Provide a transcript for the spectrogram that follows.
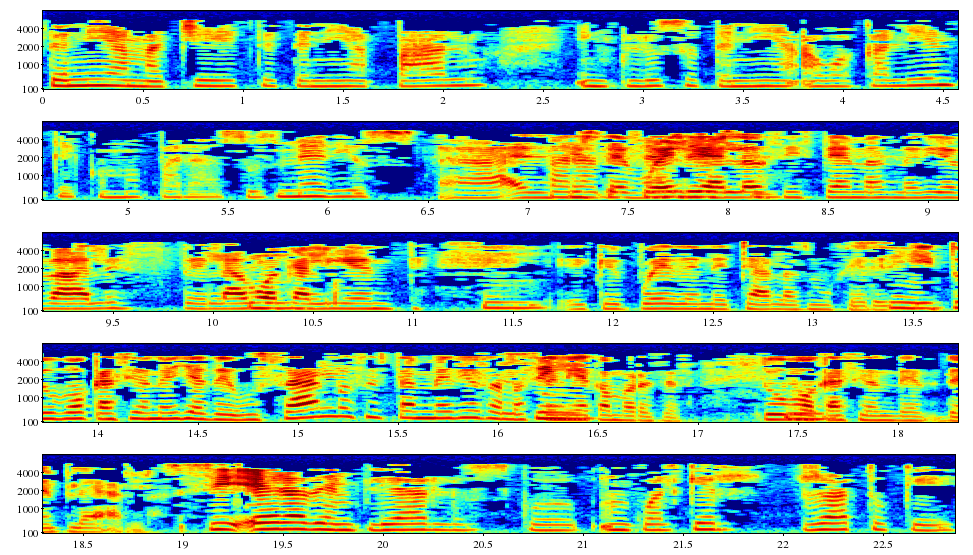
tenía machete, tenía palo incluso tenía agua caliente como para sus medios. Ah, es decir, se vuelve a los sistemas medievales del agua caliente eh, que pueden echar las mujeres. ¿Y tuvo ocasión ella de usarlos estos medios o los tenía como reserva? Tuvo mm. ocasión de, emplearlos. Sí, era de emplearlos en cualquier rato que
